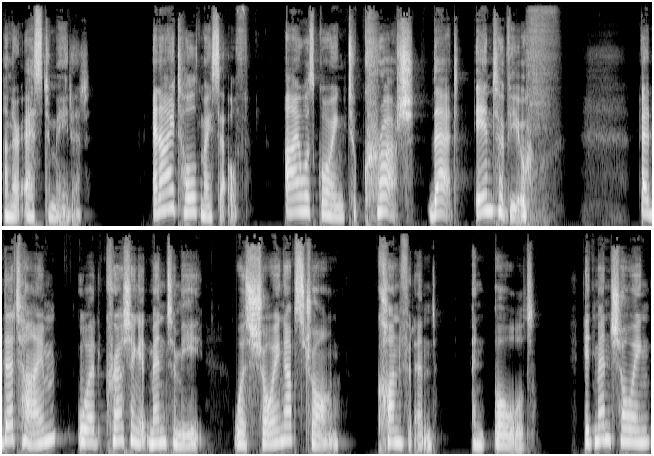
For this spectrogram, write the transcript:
underestimated. And I told myself, I was going to crush that interview. At that time, what crushing it meant to me was showing up strong, confident, and bold. It meant showing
